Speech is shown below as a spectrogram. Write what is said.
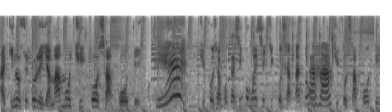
Aquí nosotros le llamamos chico zapote. ¿Qué? Chico zapote, así como ese chico zapato, Ajá. chico zapote.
